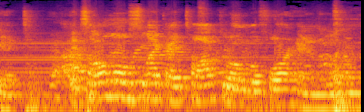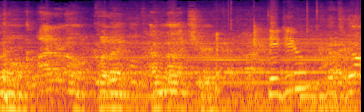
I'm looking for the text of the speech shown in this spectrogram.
shit. It's almost like I talked to him beforehand and let him know. I don't know, but I, I'm not sure. Did you? Good to go.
